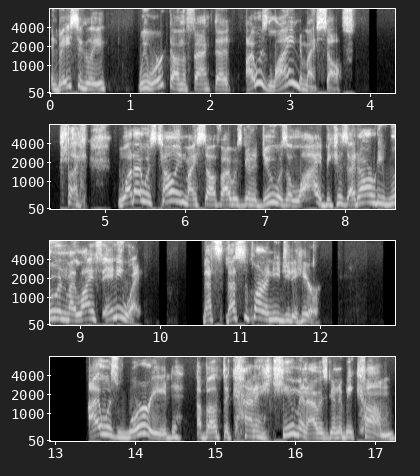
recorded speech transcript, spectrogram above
And basically, we worked on the fact that I was lying to myself. Like what I was telling myself I was going to do was a lie because I'd already ruined my life anyway. That's that's the part I need you to hear. I was worried about the kind of human I was going to become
